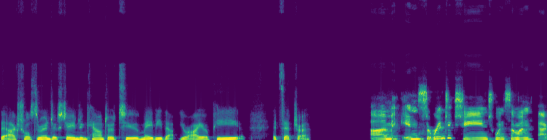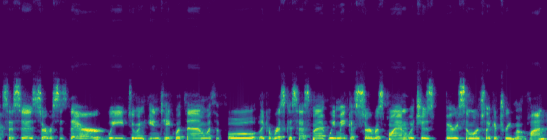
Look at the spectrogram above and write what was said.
the actual syringe exchange encounter to maybe that your IOP, etc." Um, in Syringe Exchange, when someone accesses services there, we do an intake with them with a full, like a risk assessment. We make a service plan, which is very similar to like a treatment plan.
